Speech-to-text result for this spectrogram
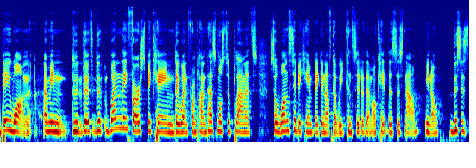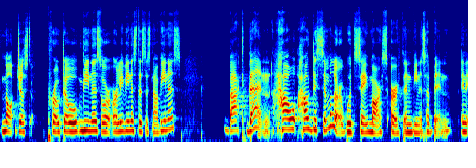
day one i mean the, the, the, when they first became they went from planetesimals to planets. So once they became big enough that we consider them okay this is now you know this is not just proto venus or early venus this is now venus. Back then how how dissimilar would say mars earth and venus have been? In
